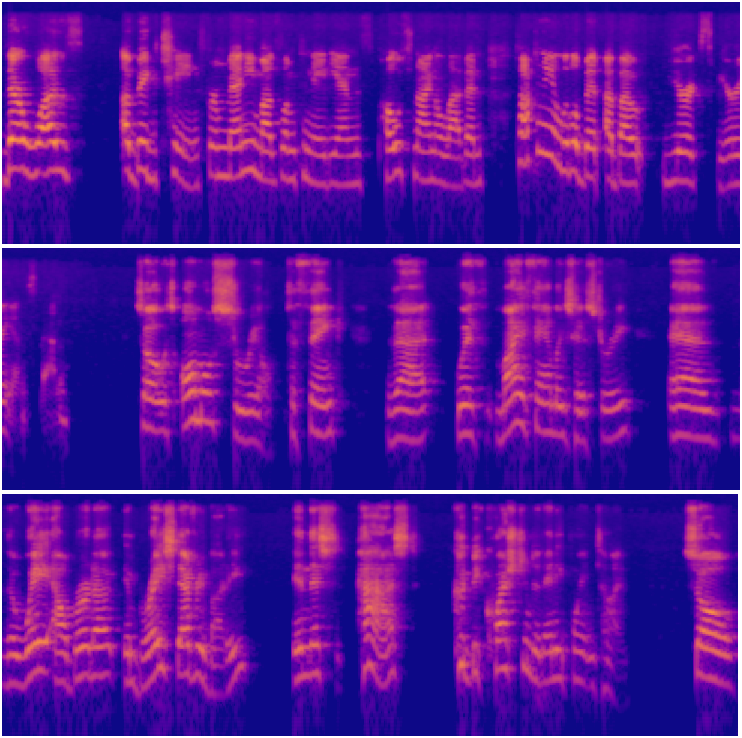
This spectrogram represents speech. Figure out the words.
there was a big change for many Muslim Canadians post 9 11. Talk to me a little bit about your experience then. So it's almost surreal to think that with my family's history and the way Alberta embraced everybody in this past could be questioned at any point in time. So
